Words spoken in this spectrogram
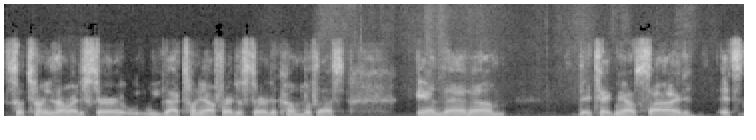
So Tony's on register. We got Tony off register to come with us, and then um, they take me outside. It's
